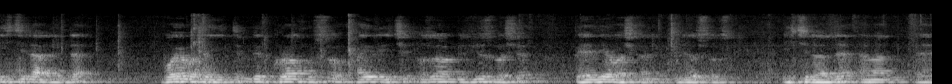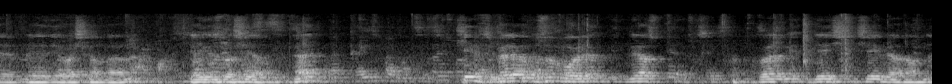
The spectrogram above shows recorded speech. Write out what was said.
ihtilalinde Boyabat'a gittim. Bir Kur'an kursu hayrı için. O zaman biz yüzbaşı belediye başkanıydık biliyorsunuz. İhtilalde hemen e, belediye başkanlarını ya yüzbaşı yaptı. He? Kim? Böyle uzun boylu, biraz böyle bir değişik şey bir adamdı.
